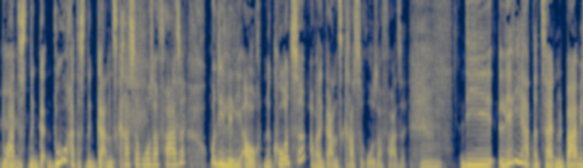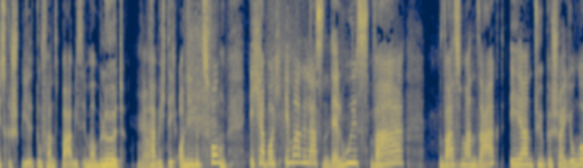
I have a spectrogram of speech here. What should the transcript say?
Du hattest eine, du hattest eine ganz krasse rosa Phase und die Lilly auch. Eine kurze, aber eine ganz krasse rosa Phase. Die Lilly hat eine Zeit mit Barbies gespielt. Du fandst Barbies immer blöd. Habe ich dich auch nie gezwungen. Ich habe euch immer gelassen. Der Luis war, was man sagt, eher ein typischer Junge,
